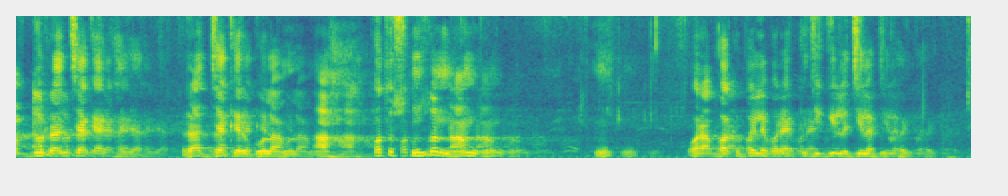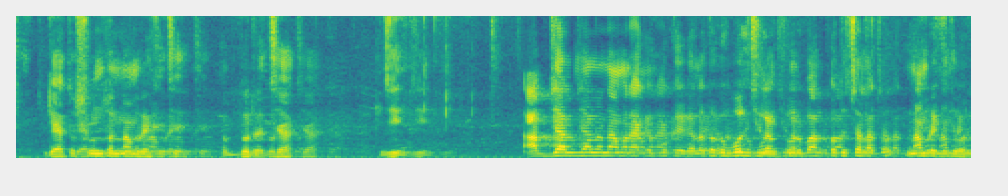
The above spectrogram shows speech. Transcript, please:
আব্দুর রাজ্জাক এক হাজার। রাজ্জাকের গোলাম। আহা, কত সুন্দর নাম? ওর আব্বাকে পেলে পরে এক কেজি গিলে জিলাপি খাই এত সুন্দর নাম রেখেছে আব্দুর রাজ্জাক। জি জি। আফজাল মৌলানা আমার আগে বকে গেল তোকে বলছিলাম তোমার বাপ কত চালাতো নাম রেখেছে বল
